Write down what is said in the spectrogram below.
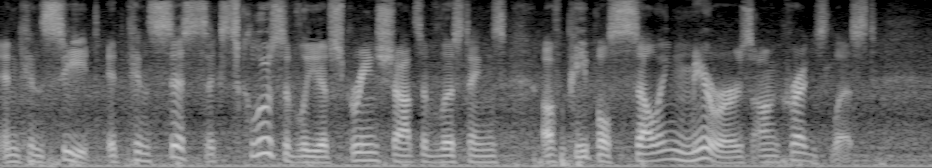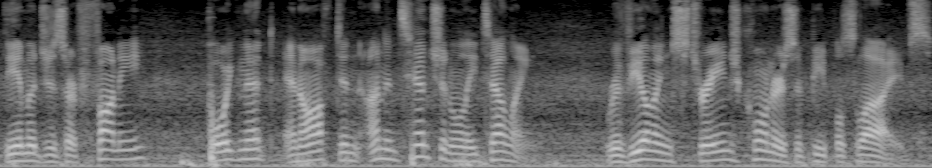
in conceit, it consists exclusively of screenshots of listings of people selling mirrors on Craigslist. The images are funny, poignant, and often unintentionally telling, revealing strange corners of people's lives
